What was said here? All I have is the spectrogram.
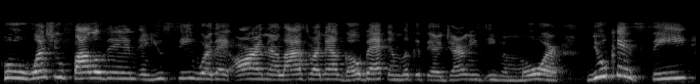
who, once you follow them and you see where they are in their lives right now, go back and look at their journeys even more. You can see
